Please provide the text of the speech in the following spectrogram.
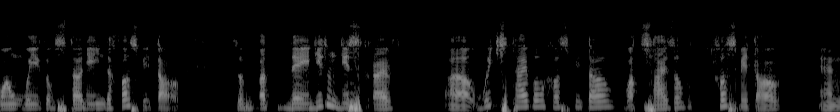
one week of study in the hospital. So, but they didn't describe uh, which type of hospital, what size of hospital, and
